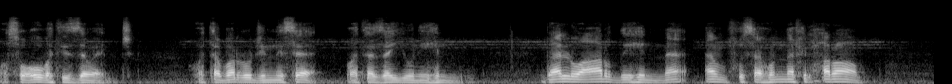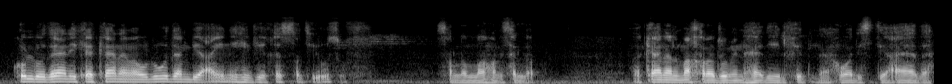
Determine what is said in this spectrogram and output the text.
وصعوبة الزواج وتبرج النساء وتزينهن. بل وعرضهن أنفسهن في الحرام. كل ذلك كان مولودا بعينه في قصة يوسف صلى الله عليه وسلم. وكان المخرج من هذه الفتنة هو الاستعاذة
